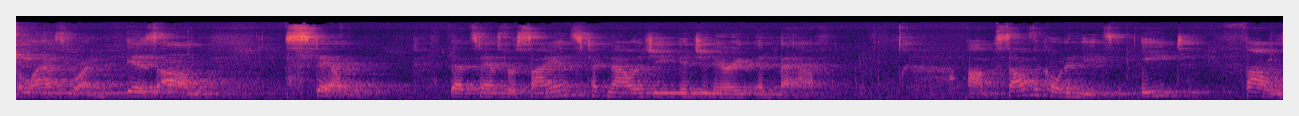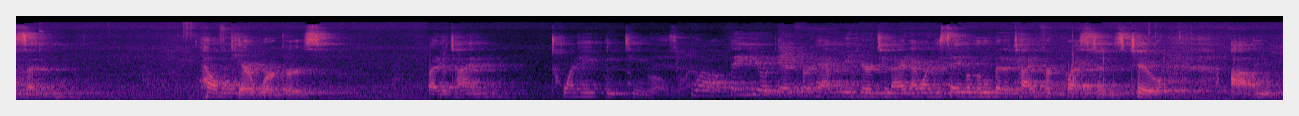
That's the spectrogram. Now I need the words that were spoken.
the last one is um, STEM. That stands for Science, Technology, Engineering, and Math. Um, South Dakota needs 8,000 healthcare workers by the time 2018 rolls around. Well, thank you again for having me here tonight. I wanted to save a little bit of time for questions, too. Um,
